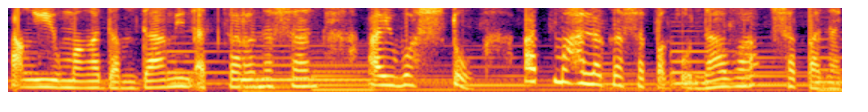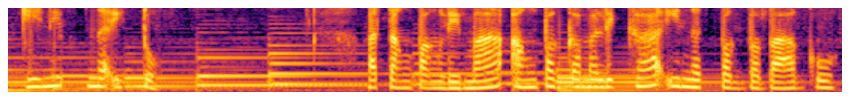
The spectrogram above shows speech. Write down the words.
Ang iyong mga damdamin at karanasan ay wasto at mahalaga sa pag-unawa sa panaginip na ito. At ang panglima, ang pagkamalikain at pagbabago.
